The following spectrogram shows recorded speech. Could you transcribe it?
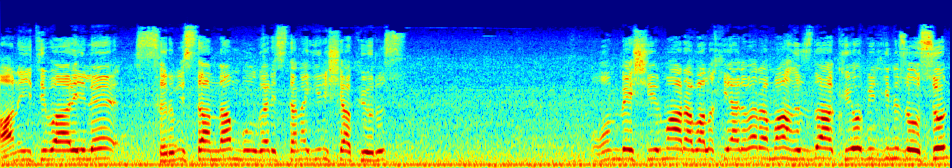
An itibariyle Sırbistan'dan Bulgaristan'a giriş yapıyoruz. 15-20 arabalık yer var ama hızlı akıyor bilginiz olsun.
